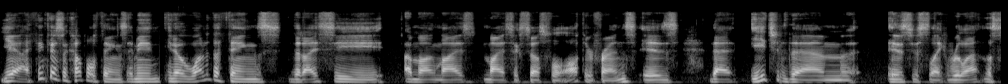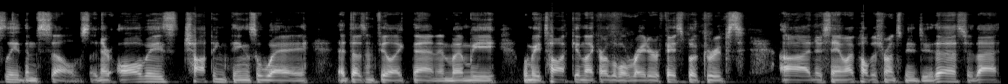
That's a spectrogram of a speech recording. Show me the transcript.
Yeah, I think there's a couple of things. I mean, you know, one of the things that I see among my my successful author friends is that each of them is just like relentlessly themselves and they're always chopping things away that doesn't feel like them and when we when we talk in like our little writer facebook groups uh, and they're saying my publisher wants me to do this or that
